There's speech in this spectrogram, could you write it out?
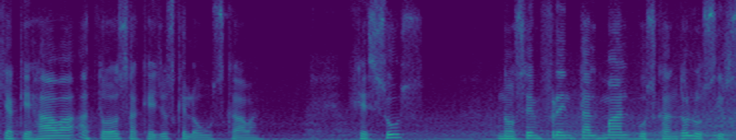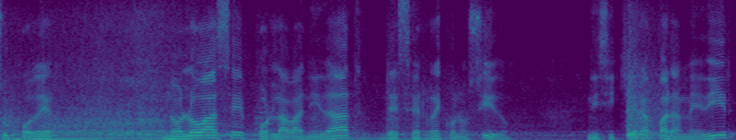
que aquejaba a todos aquellos que lo buscaban. Jesús no se enfrenta al mal buscando lucir su poder. No lo hace por la vanidad de ser reconocido, ni siquiera para medir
